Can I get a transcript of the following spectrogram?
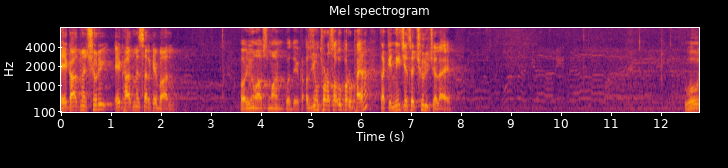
ایک ہاتھ میں چھری، ایک ہاتھ میں سر کے بال۔ اور یوں آسمان کو دیکھا۔ اور یوں تھوڑا سا اوپر اٹھایا نا، تاکہ نیچے سے چھری چلائے۔ وہ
